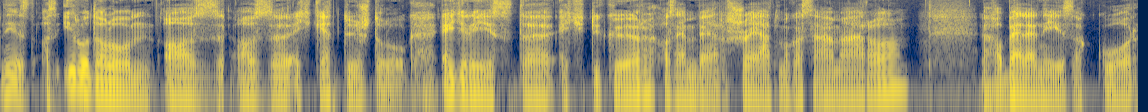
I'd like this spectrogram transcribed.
nézd, az irodalom az, az egy kettős dolog. Egyrészt egy tükör az ember saját maga számára, ha belenéz, akkor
